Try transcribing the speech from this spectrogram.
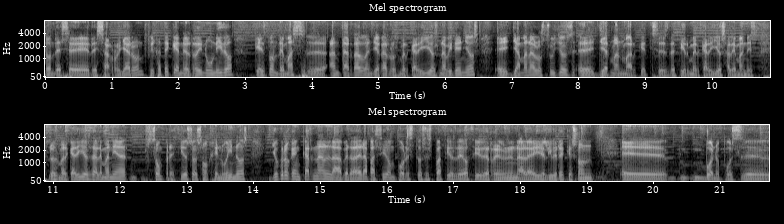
donde se desarrollaron. Fíjate que en el Reino Unido, que es donde más eh, han tardado en llegar los mercadillos navideños, eh, llaman a los suyos eh, German markets, es decir, mercadillos alemanes. Los mercadillos de Alemania son preciosos, son genuinos. Yo creo que encarnan la verdadera pasión por estos espacios de ocio y de reunión al aire libre que son, eh, bueno, pues eh,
